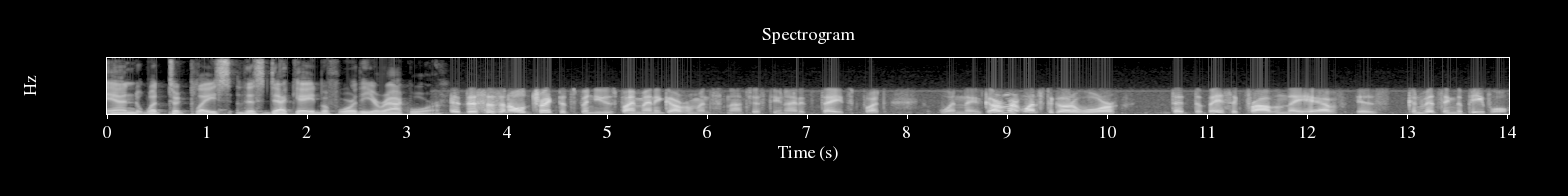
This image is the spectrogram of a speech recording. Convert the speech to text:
and what took place this decade before the Iraq War. This is an old trick that's been used by many governments, not just the United States, but when the government wants to go to war, the, the basic problem they have is convincing the people.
